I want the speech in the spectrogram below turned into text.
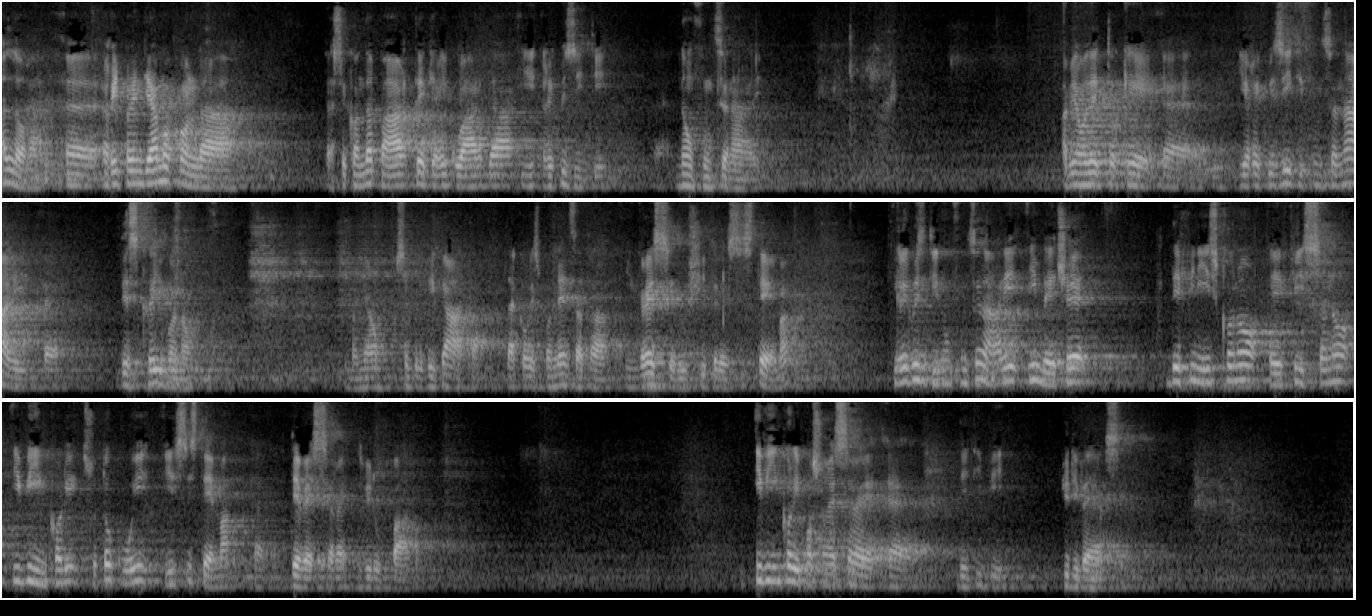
Allora, eh, riprendiamo con la, la, seconda parte che riguarda i requisiti eh, non funzionali. Abbiamo detto che eh, i requisiti funzionali eh, descrivono in maniera un po' semplificata la corrispondenza tra ingressi ed uscite del sistema, i requisiti non funzionali invece definiscono e fissano i vincoli sotto cui il sistema eh, deve essere sviluppato. I vincoli possono essere eh, di tipi più diversi.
